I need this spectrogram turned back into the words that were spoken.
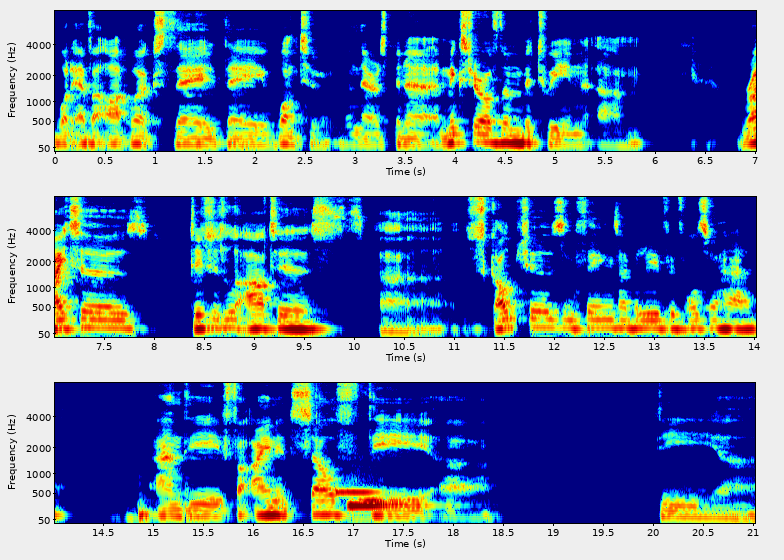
whatever artworks they they want to. And there has been a, a mixture of them between um, writers digital artists uh, sculptures and things i believe we've also had. And the Verein itself the uh, the uh,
